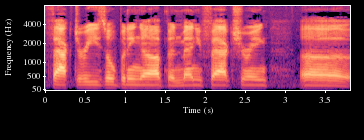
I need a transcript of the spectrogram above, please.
factories opening up and manufacturing uh,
